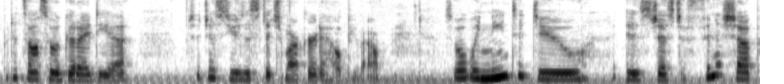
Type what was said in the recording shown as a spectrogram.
but it's also a good idea to just use a stitch marker to help you out. So what we need to do is just finish up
